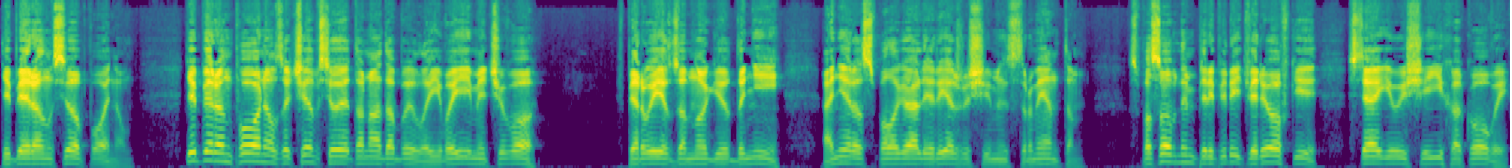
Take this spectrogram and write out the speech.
Теперь он все понял. Теперь он понял, зачем все это надо было и во имя чего. Впервые за многие дни они располагали режущим инструментом, способным перепилить веревки, стягивающие их оковы.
